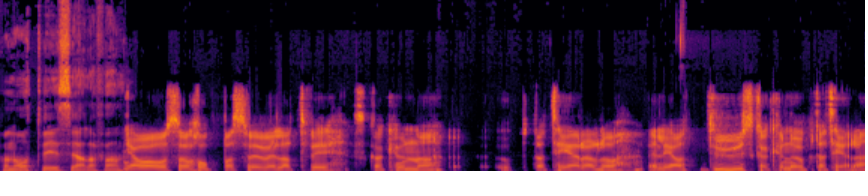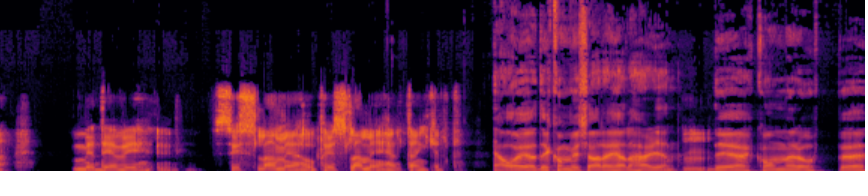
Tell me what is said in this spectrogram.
på något vis i alla fall. Ja, och så hoppas vi väl att vi ska kunna uppdatera då, eller ja, att du ska kunna uppdatera med det vi sysslar med och pysslar med helt enkelt. Ja, ja, det kommer vi köra hela helgen. Mm. Det kommer upp eh,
